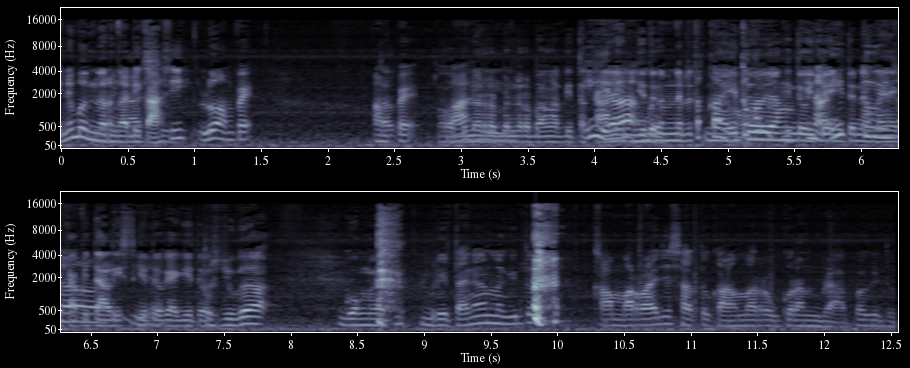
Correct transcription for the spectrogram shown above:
Ini bener nggak dikasih lu sampai sampai oh, lahir. bener-bener banget ditekanin iya, gitu. bener-bener ditekan Nah, itu, itu kan yang- itu itu, nah, itu namanya yang salah. kapitalis gitu Iya. kayak gitu. Terus juga gue ngeliat beritanya kan lagi tuh kamar aja satu kamar ukuran berapa gitu.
